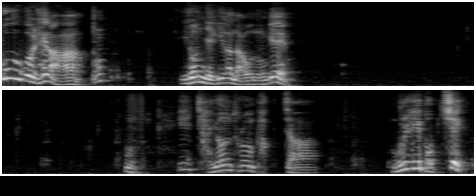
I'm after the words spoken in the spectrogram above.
호흡을 해라. 응? 이런 얘기가 나오는 게 음, 이 자연스러운 박자, 물리 법칙,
